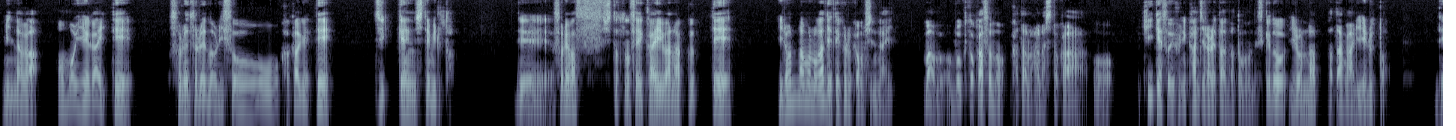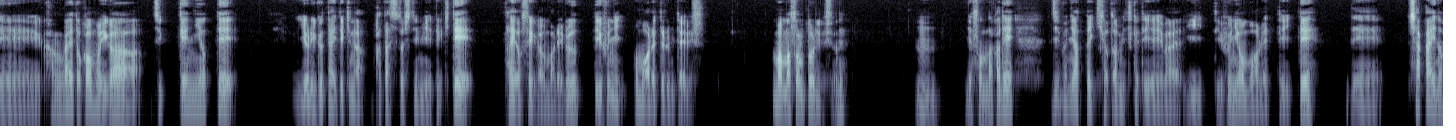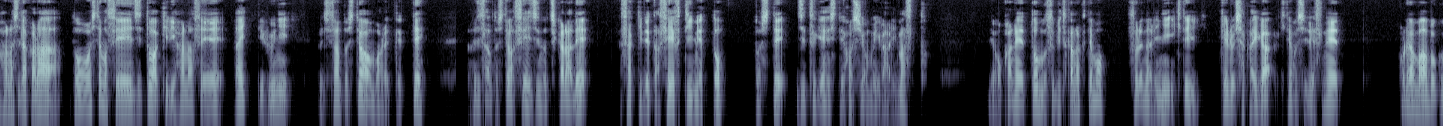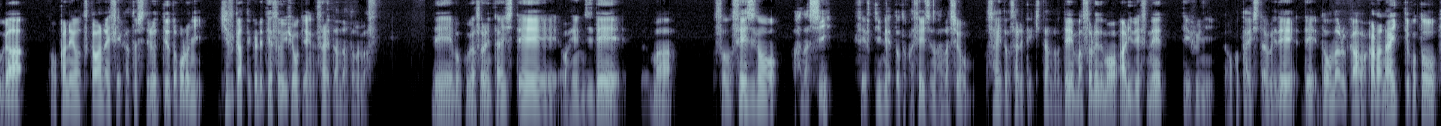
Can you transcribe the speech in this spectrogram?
みんなが思い描いて、それぞれの理想を掲げて実験してみると。で、それは一つの正解はなくって、いろんなものが出てくるかもしれないまあ僕とかその方の話とかを聞いてそういう風に感じられたんだと思うんですけど、いろんなパターンがあり得ると。で、考えとか思いが実験によってより具体的な形として見えてきて、多様性が生まれるっていう風に思われてるみたいです。まあまあその通りですよね。うん。で、その中で自分に合った生き方を見つけていればいいっていう風に思われていて、で、社会の話だから、どうしても政治とは切り離せないっていうふうに、富士山としては思われてて、富士山としては政治の力で、さっき出たセーフティーネットとして実現してほしい思いがありますと。でお金と結びつかなくても、それなりに生きていける社会が来てほしいですね。これはまあ僕がお金を使わない生活をしてるっていうところに気遣ってくれてそういう表現されたんだと思います。で、僕がそれに対してお返事で、まあ、その政治の話、セーフティーネットとか政治の話を再度されてきたので、まあそれでもありですねっていうふうにお答えした上で、で、どうなるかわからないってことを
